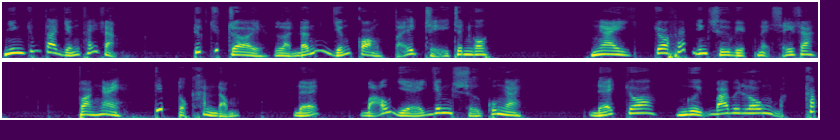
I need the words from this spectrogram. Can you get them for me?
Nhưng chúng ta vẫn thấy rằng Đức Chúa Trời là đấng vẫn còn tể trị trên ngôi. Ngài cho phép những sự việc này xảy ra, và Ngài tiếp tục hành động để bảo vệ dân sự của Ngài, để cho người Babylon và khắp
